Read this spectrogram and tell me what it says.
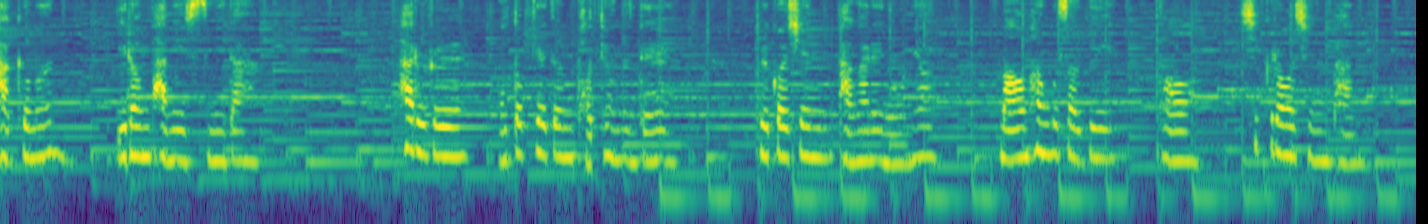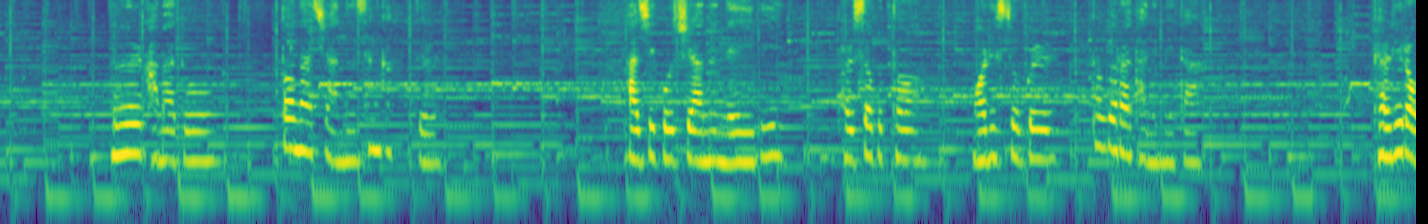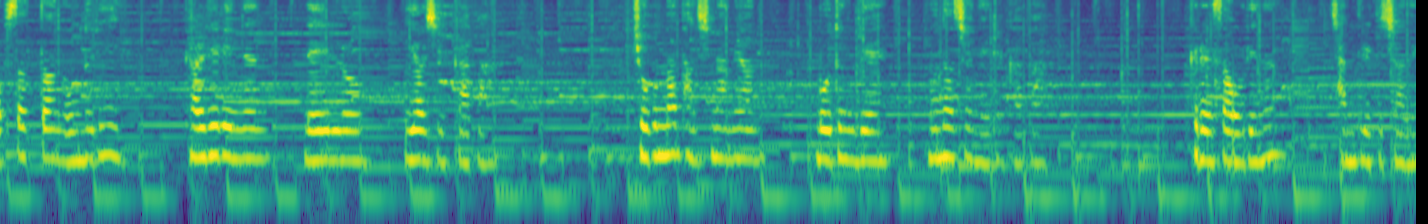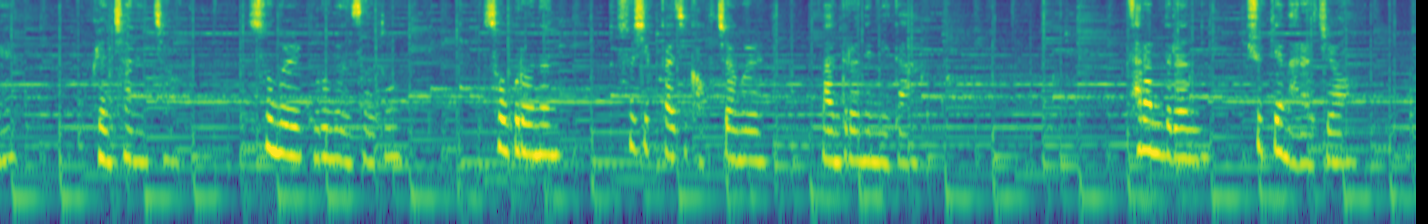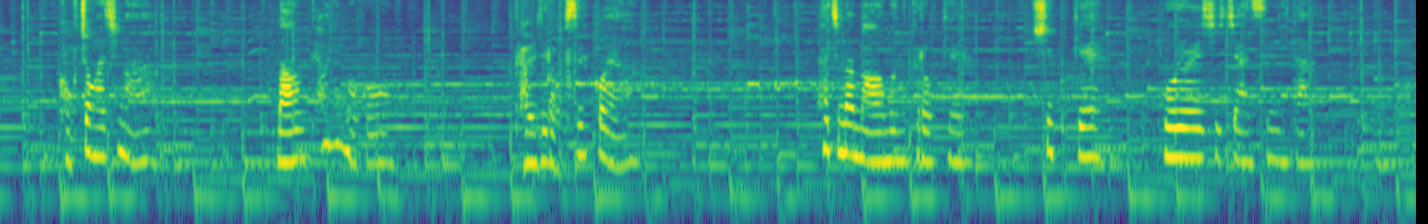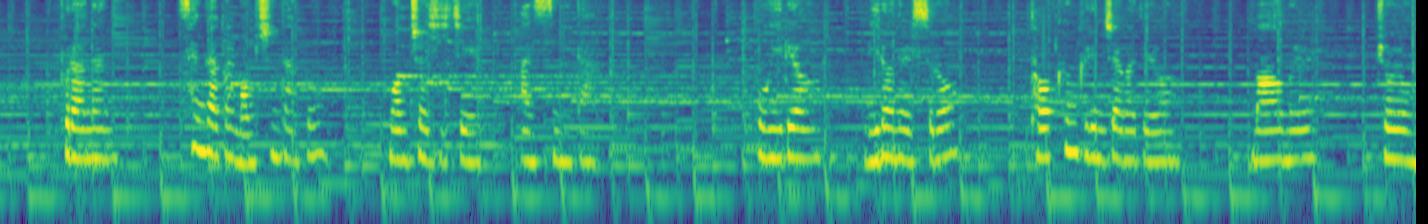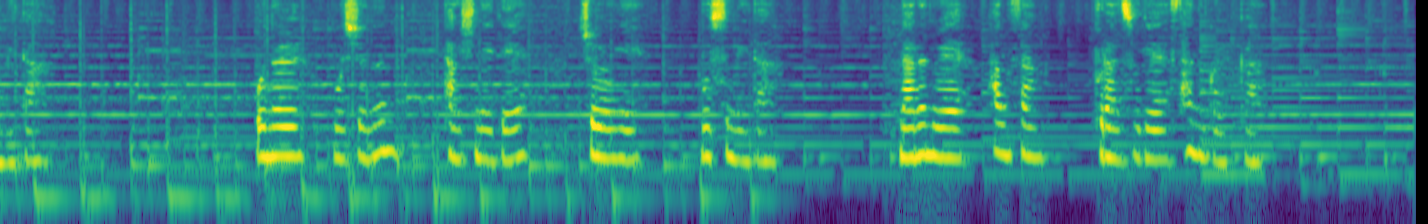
가끔은 이런 밤이 있습니다. 하루를 어떻게든 버텼는데 불 꺼진 방 안에 누우면 마음 한구석이 더 시끄러워지는 밤. 눈을 감아도 떠나지 않는 생각들. 아직 오지 않은 내일이 벌써부터 머릿속을 떠돌아다닙니다. 별일 없었던 오늘이 별일 있는 내일로 이어질까봐. 조금만 방심하면 모든 게 무너져 내릴까봐. 그래서 우리는 잠들기 전에 괜찮은 척 숨을 고르면서도 속으로는 수십 가지 걱정을 만들어냅니다. 사람들은 쉽게 말하죠. 걱정하지 마. 마음 편히 먹어. 별일 없을 거야. 하지만 마음은 그렇게 쉽게 고요해지지 않습니다. 불안은 생각을 멈춘다고 멈춰지지 않습니다. 오히려 밀어낼수록 더 큰 그림자가 되어 마음을 조여옵니다. 오늘 우주는 당신에게 조용히 묻습니다. 나는 왜 항상 불안 속에 사는 걸까?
